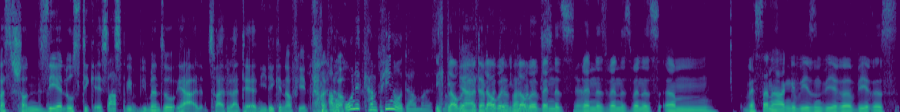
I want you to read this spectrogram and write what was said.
was schon sehr lustig ist, ist wie, wie man so, ja, im Zweifel hat der Niedeken auf jeden Fall Aber auch. ohne Campino damals. Ich glaube, Ja, ich da- glaube, da ich glaube, wenn nichts. es, Ja. wenn es, wenn es, wenn es ähm, Westernhagen gewesen wäre, wäre es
